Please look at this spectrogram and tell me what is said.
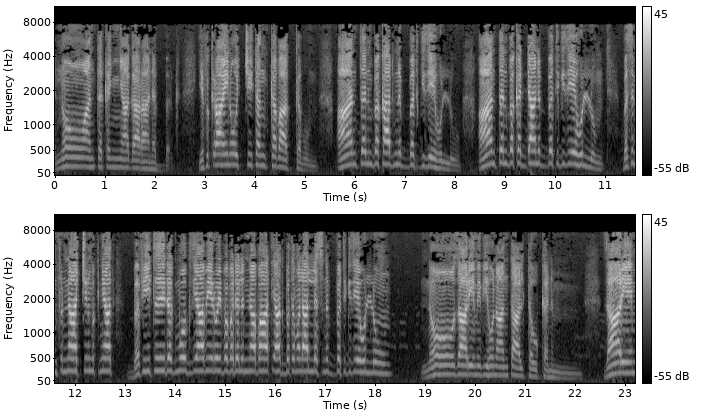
እነሆ አንተ ከእኛ ጋር ነበርክ የፍቅር ዐይኖች ተንከባከቡን። አንተን በካድንበት ጊዜ ሁሉ አንተን በከዳንበት ጊዜ ሁሉም በስንፍናችን ምክንያት በፊትህ ደግሞ እግዚአብሔር ሆይ በበደልና በኀጢአት በተመላለስንበት ጊዜ ሁሉ ኖ ዛሬም ቢሆን አንተ አልተውከንም ዛሬም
